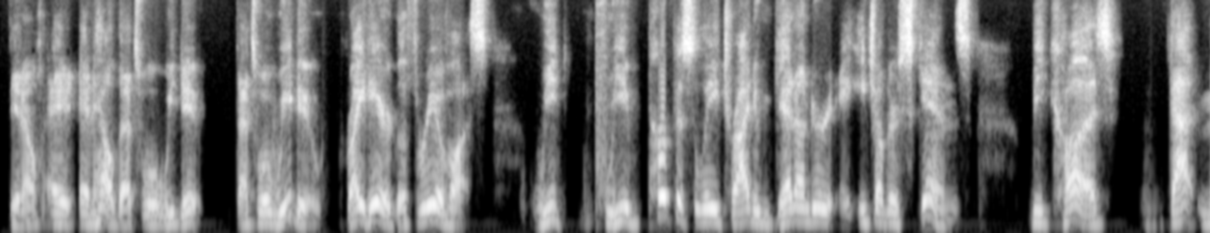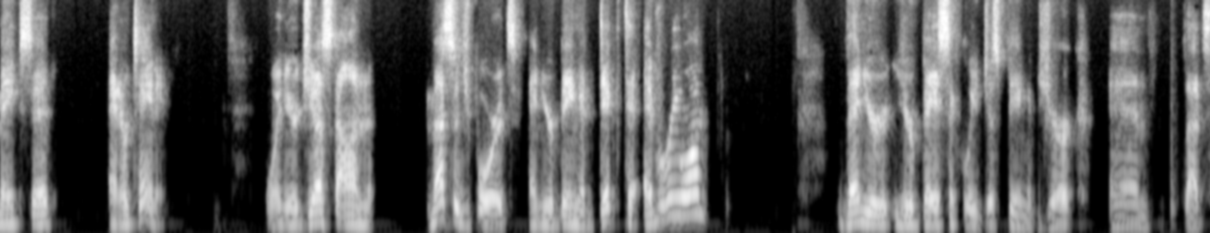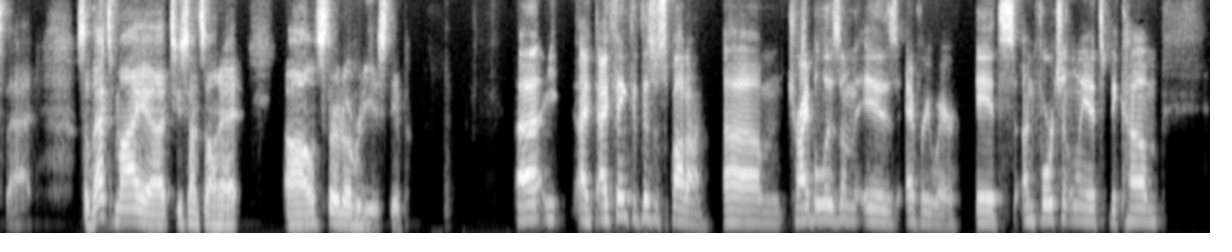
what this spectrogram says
you know, and, and hell, that's what we do. That's what we do right here, the three of us. We we purposely try to get under each other's skins because that makes it entertaining. When you're just on message boards and you're being a dick to everyone, then you're you're basically just being a jerk, and that's that. So that's my uh, two cents on it. Uh, let's throw it over to you, Steve. Uh, I, I, think that this is spot on. Um, tribalism is everywhere. It's unfortunately it's become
